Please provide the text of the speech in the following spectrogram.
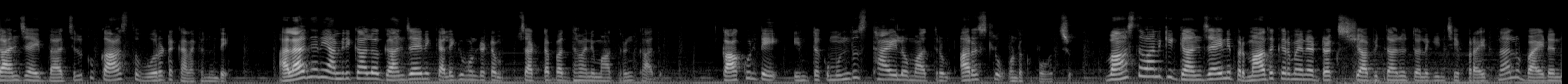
గాంజాయి బ్యాచ్లకు కాస్త ఊరట కలగనుంది. అలాగని అమెరికాలో గాంజాయిని కలిగి ఉండటం చట్టబద్ధమని మాత్రం కాదు. కాకుంటే ఇంతకు ముందు స్థాయిలో మాత్రం అరెస్టులు ఉండకపోవచ్చు. వాస్తవానికి గంజాయిని ప్రమాదకరమైన డ్రగ్స్ జాబితాను తొలగించే ప్రయత్నాలు బైడెన్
